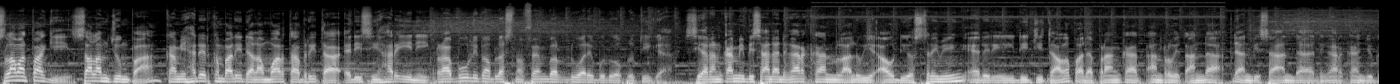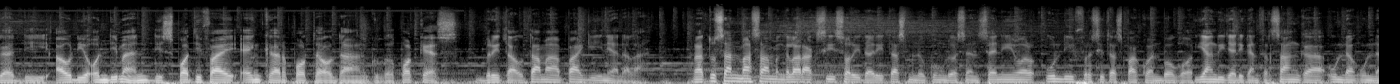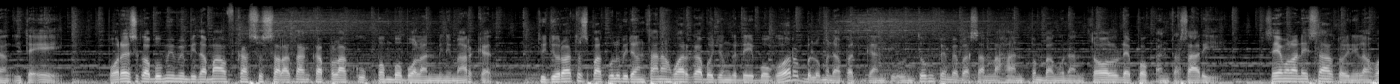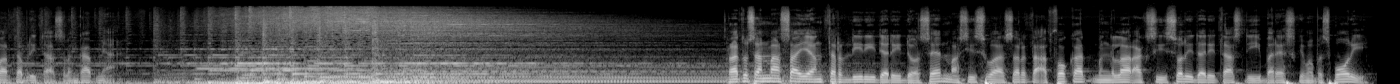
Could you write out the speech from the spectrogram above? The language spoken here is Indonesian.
Selamat pagi, salam jumpa. Kami hadir kembali dalam Warta Berita edisi hari ini, Rabu 15 November 2023. Siaran kami bisa Anda dengarkan melalui audio streaming RRI Digital pada perangkat Android Anda dan bisa Anda dengarkan juga di audio on demand di Spotify, Anchor, Portal, dan Google Podcast. Berita utama pagi ini adalah Ratusan masa menggelar aksi solidaritas mendukung dosen senior Universitas Pakuan Bogor yang dijadikan tersangka Undang-Undang ITE. Polres Sukabumi meminta maaf kasus salah tangkap pelaku pembobolan minimarket. 740 bidang tanah warga Bojonggede Bogor belum mendapat ganti untung pembebasan lahan pembangunan tol Depok Antasari. Saya Maulana Starto, inilah Warta Berita selengkapnya. Ratusan masa yang terdiri dari dosen, mahasiswa, serta advokat menggelar aksi solidaritas di Bares Mabes Polri.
